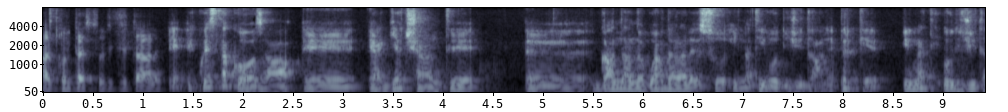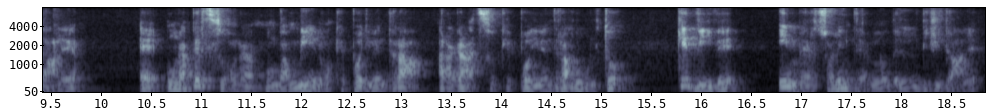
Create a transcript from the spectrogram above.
al contesto digitale. E, e questa cosa è, è agghiacciante eh, andando a guardare adesso il nativo digitale, perché il nativo digitale è una persona, un bambino che poi diventerà ragazzo, che poi diventerà adulto, che vive immerso all'interno del digitale.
